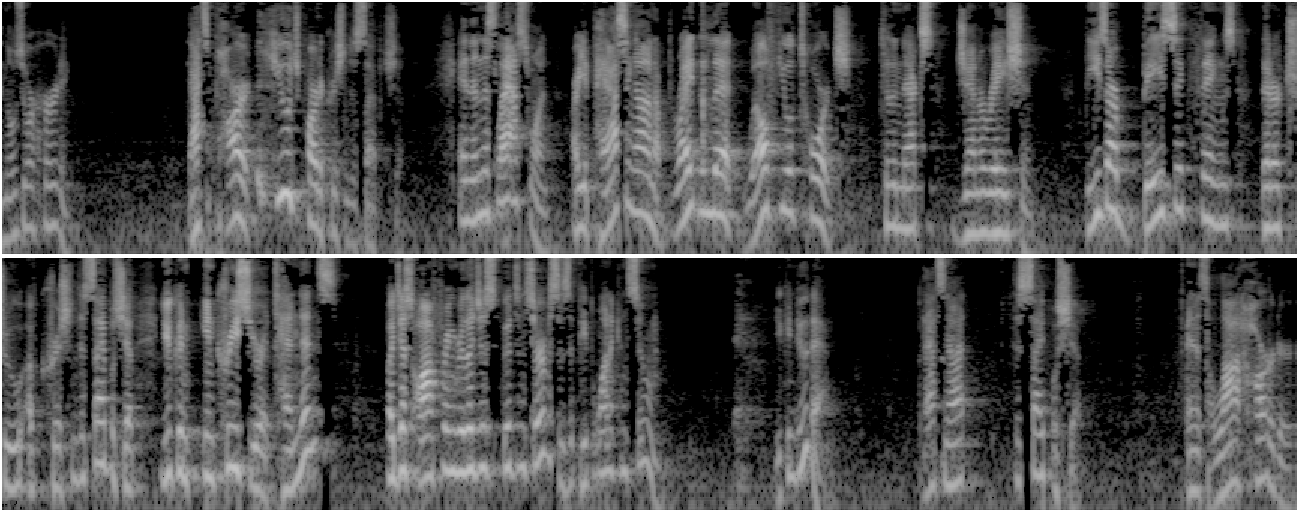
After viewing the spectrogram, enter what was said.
and those who are hurting. That's part, huge part of Christian discipleship. And then this last one are you passing on a brightly lit, well fueled torch to the next generation? These are basic things that are true of Christian discipleship. You can increase your attendance by just offering religious goods and services that people want to consume. You can do that. But that's not discipleship. And it's a lot harder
